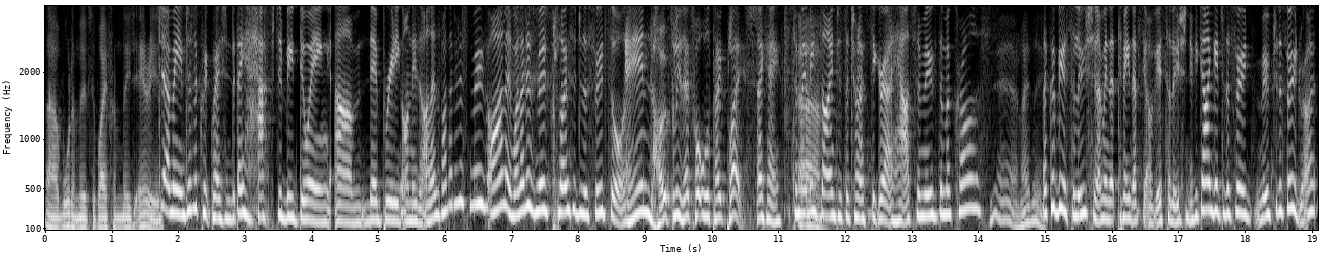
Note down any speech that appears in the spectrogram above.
uh, water moves away from these areas. I mean, just a quick question: Do they have to be doing um, their breeding on these islands? Why don't they just move island? Why don't they just move closer to the food source? And hopefully that's what will take place. okay, so maybe Um, scientists are trying to figure out how to move them across. Yeah, maybe. That could be a solution. I mean, that to me, that's the obvious solution. If you can't get to the food, move to the food, right?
